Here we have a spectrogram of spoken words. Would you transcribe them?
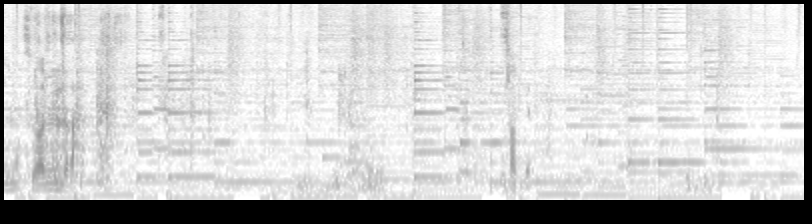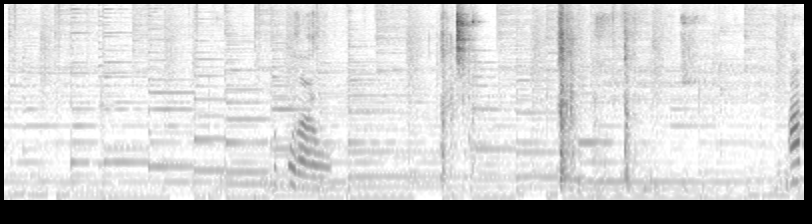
みんな座るんだ。さて。どこだろうあっ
